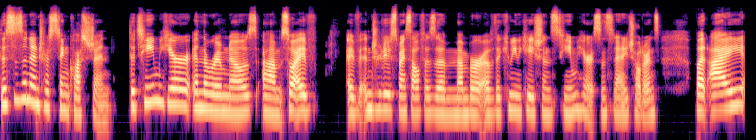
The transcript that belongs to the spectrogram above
This is an interesting question. The team here in the room knows. Um, so I've I've introduced myself as a member of the communications team here at Cincinnati Children's, but I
